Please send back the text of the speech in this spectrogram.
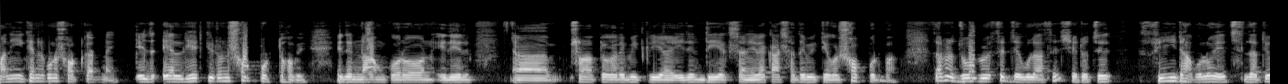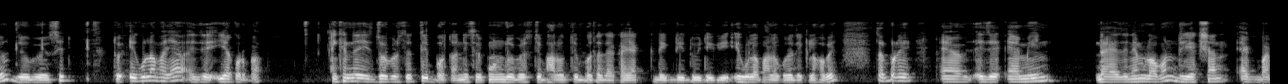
মানে এখানের কোনো শর্টকাট নাই। এই অ্যালডিহাইড কিটোন সব পড়তে হবে। এদের নামকরণ, এদের শনাক্তকারী বিক্রিয়া, এদের রিঅ্যাকশন এরা কার সাথে বিক্রিয়া করে সব পড়বা। তারপর জৈব অ্যাসিড যেগুলো আছে, সেটা হচ্ছে সি ডাবল এইচ জাতীয় জৈব অ্যাসিড তো এগুলা ভাইয়া এই যে ইয়া করবা। এখানে জৈব অ্যাসিডের তীব্রতা, নিচের কোন জৈব অ্যাসিড ভালো তীব্রতা দেখায়, এক ডিগ্রি দুই ডিগ্রি এগুলো ভালো করে দেখলে হবে। তারপরে এই যে অ্যামিন ডায়াজেনিয়াম লবণ রিয়াকশন একবার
